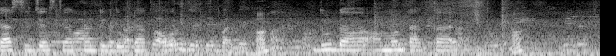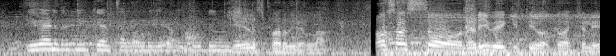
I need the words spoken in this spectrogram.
ಜಾಸ್ತಿ ಜಾಸ್ತಿ ಅಕೌಂಟಿಗೆ ದುಡ್ಡು ಹಾಕ್ತಾ ಹಾಂ? ದುಡ್ಡು ಅಮೌಂಟ್ ಹಾಕ್ತಾ ಹಾಂ? ನೀವು ಹೇಳಿದ್ರೆ ನೀವು ಕೇಳ್ಸಲ್ಲ ಹುಡುಗಿರ ದುಡ್ಡಿನ ಕೇಳಿಸ್ಬಾರ್ದು ಇವೆಲ್ಲ. ಪ್ರಾಸೆಸ್ಸು ನಡಿಬೇಕಿತ್ತು ಇವತ್ತು ಆ್ಯಕ್ಚುಲಿ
